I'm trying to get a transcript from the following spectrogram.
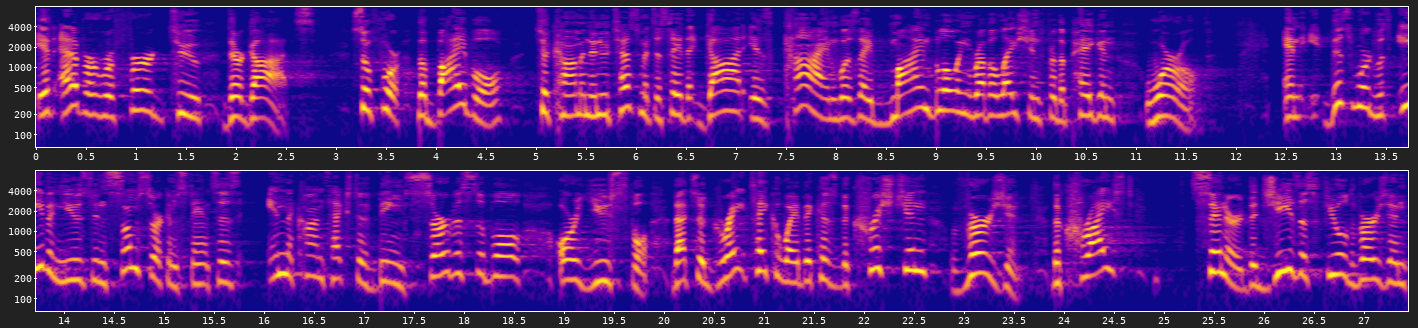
if ever, referred to their gods. So for the Bible to come in the New Testament to say that God is kind was a mind-blowing revelation for the pagan world. And this word was even used in some circumstances in the context of being serviceable or useful. That's a great takeaway because the Christian version, the Christ centered, the Jesus fueled version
